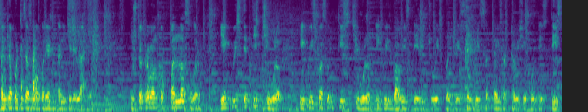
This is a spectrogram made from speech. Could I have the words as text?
संख्यापट्टीचाच वापर या ठिकाणी केलेला आहे. पृष्ठ क्रमांक पन्नासवर एकवीस ते तीसची ओळख एकवीसपासून तीसची ओळख एकवीस बावीस तेवीस चोवीस पंचवीस सव्वीस सत्तावीस अठ्ठावीस एकोणतीस तीस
